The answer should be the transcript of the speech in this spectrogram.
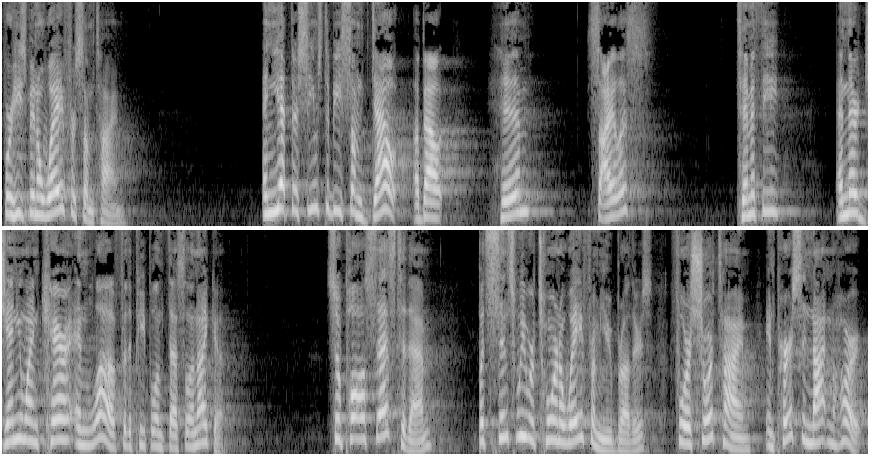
for he's been away for some time. And yet there seems to be some doubt about him, Silas, Timothy, and their genuine care and love for the people in Thessalonica. So Paul says to them, But since we were torn away from you, brothers, for a short time, in person, not in heart,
